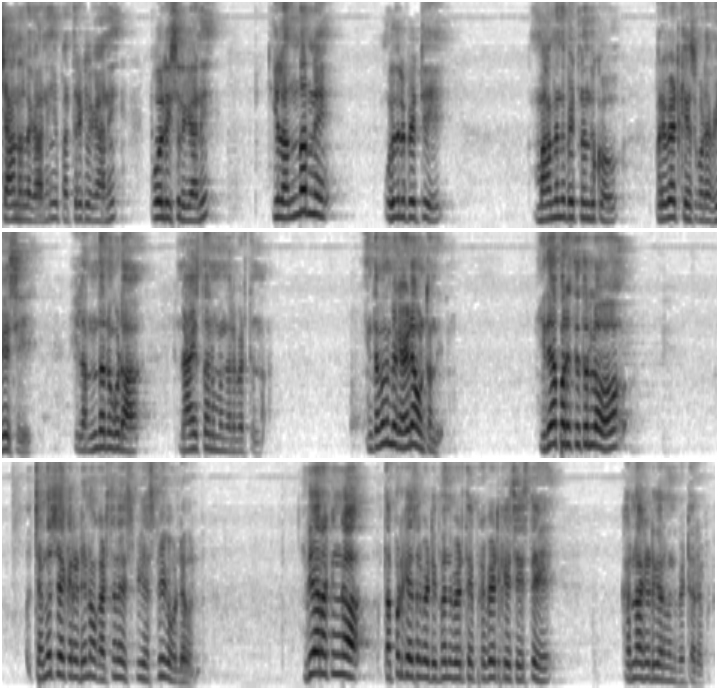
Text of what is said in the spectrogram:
ఛానళ్ళు కానీ పత్రికలు కానీ పోలీసులు కానీ వీళ్ళందరినీ వదిలిపెట్టి మా మీద పెట్టినందుకు ప్రైవేట్ కేసు కూడా వేసి వీళ్ళందరిని కూడా న్యాయస్థానం ముందు నిలబెడుతున్నా. ఇంతమంది మీకు ఐడియా ఉంటుంది. ఇదే పరిస్థితుల్లో చంద్రశేఖర్ రెడ్డి అని ఒక అడిషనల్ ఎస్పీ ఎస్పీగా ఉండేవాళ్ళు. ఇదే రకంగా తప్పుడు కేసులు పెట్టి ఇబ్బంది పెడితే ప్రైవేట్ కేసు వేస్తే కరుణాకర్ రెడ్డి గారి మీద పెట్టారు అప్పుడు.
